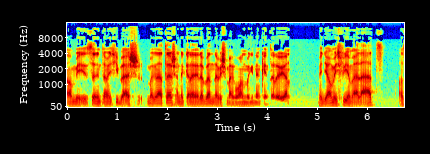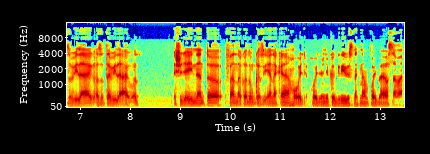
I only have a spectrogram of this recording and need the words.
ami szerintem egy hibás meglátás, ennek ellenére bennem is megvan, meg időnként előjön. Ugye amit filmen látsz, az a világ, az a te világod. És ugye innentől fennakadunk az ilyeneken, hogy, hogy mondjuk a Grievousnek nem fogy be a szeme.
